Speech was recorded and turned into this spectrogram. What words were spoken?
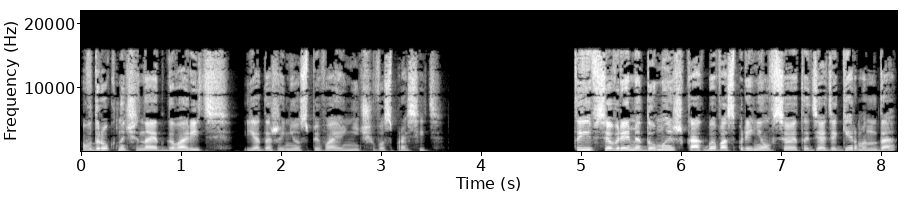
вдруг начинает говорить. Я даже не успеваю ничего спросить. Ты все время думаешь, как бы воспринял все это дядя Герман, да?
